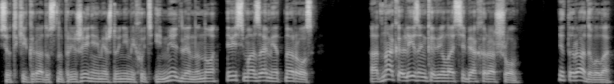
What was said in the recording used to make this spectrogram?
все-таки градус напряжения между ними хоть и медленно, но весьма заметно рос. Однако Лизонька вела себя хорошо. Это радовало.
